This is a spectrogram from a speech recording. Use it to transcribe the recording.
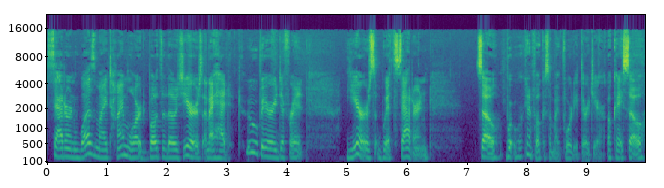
Saturn was my Time Lord both of those years. And I had two very different years with Saturn. So we're, we're going to focus on my 43rd year. Okay, so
